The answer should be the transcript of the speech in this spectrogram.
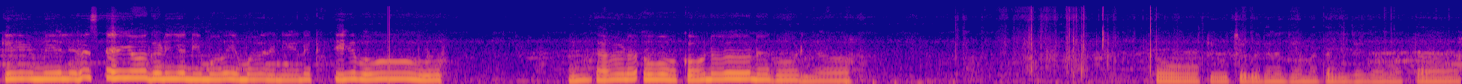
કે મેલ હસયો ગણિયાની મોય મારને નકટી બહુ જાળવો કોના ન ઘોડિયા તો કેવું છે બધાને જય માતાજી જય જય માતા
